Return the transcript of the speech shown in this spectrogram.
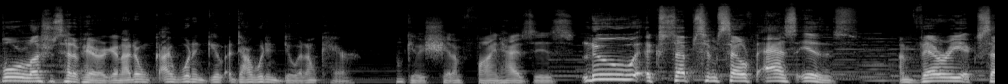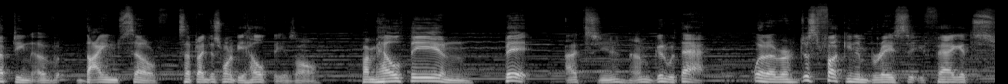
full luscious head of hair again, I don't. I wouldn't give. I wouldn't do it. I don't care. I don't give a shit. I'm fine as is. Lou accepts himself as is. I'm very accepting of thine self. Except I just want to be healthy, is all. If I'm healthy and fit, that's you know, I'm good with that. Whatever. Just fucking embrace it, you faggots,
